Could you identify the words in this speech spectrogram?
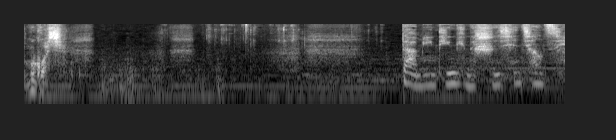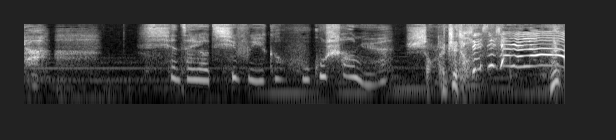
什么关系？大名鼎鼎的神仙姜子牙，现在要欺负一个无辜少女，少来这套！神仙杀人了！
